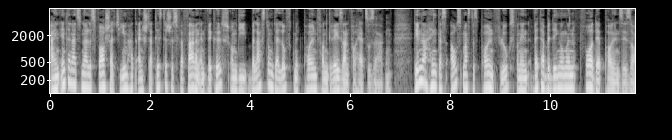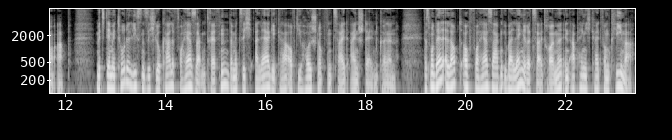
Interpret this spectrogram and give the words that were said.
Ein internationales Forscherteam hat ein statistisches Verfahren entwickelt, um die Belastung der Luft mit Pollen von Gräsern vorherzusagen. Demnach hängt das Ausmaß des Pollenflugs von den Wetterbedingungen vor der Pollensaison ab. Mit der Methode ließen sich lokale Vorhersagen treffen, damit sich Allergiker auf die Heuschnupfenzeit einstellen können. Das Modell erlaubt auch Vorhersagen über längere Zeiträume in Abhängigkeit vom Klima.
